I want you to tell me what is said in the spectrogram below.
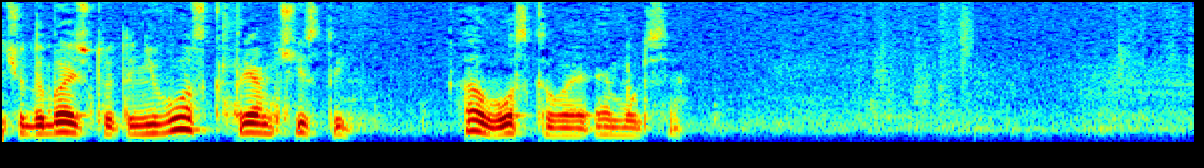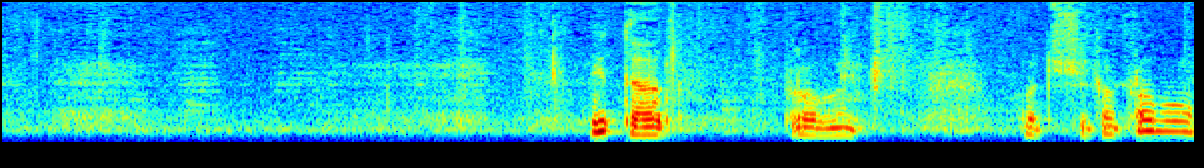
Хочу добавить, что это не воск прям чистый, а восковая эмульсия. Итак, пробуем. Вот чуть-чуть попробовал.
